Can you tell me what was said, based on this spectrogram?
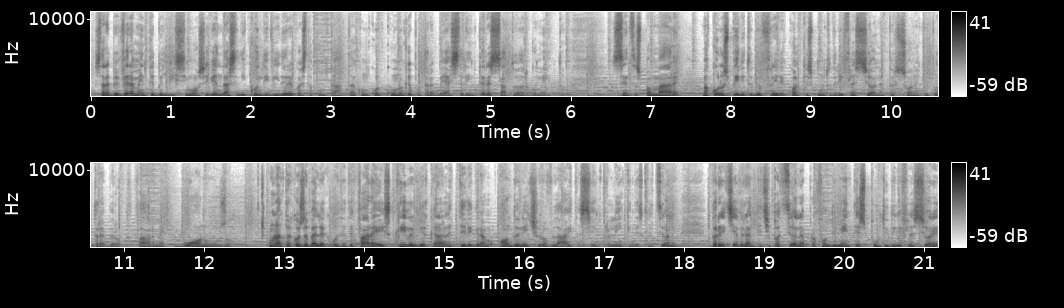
sarebbe veramente bellissimo se vi andasse di condividere questa puntata con qualcuno che potrebbe essere interessato all'argomento, senza spammare, ma con lo spirito di offrire qualche spunto di riflessione a persone che potrebbero farne buon uso. Un'altra cosa bella che potete fare è iscrivervi al canale Telegram On The Nature of Light, sempre link in descrizione, per ricevere anticipazioni, approfondimenti e spunti di riflessione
